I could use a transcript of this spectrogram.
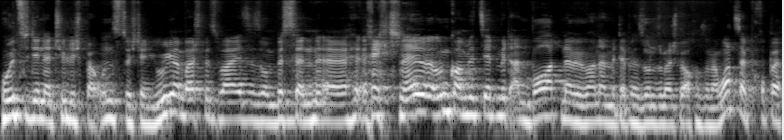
holst du dir natürlich bei uns durch den Julian beispielsweise so ein bisschen äh, recht schnell, unkompliziert mit an Bord. Ne? Wir waren dann mit der Person zum Beispiel auch in so einer WhatsApp-Gruppe.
